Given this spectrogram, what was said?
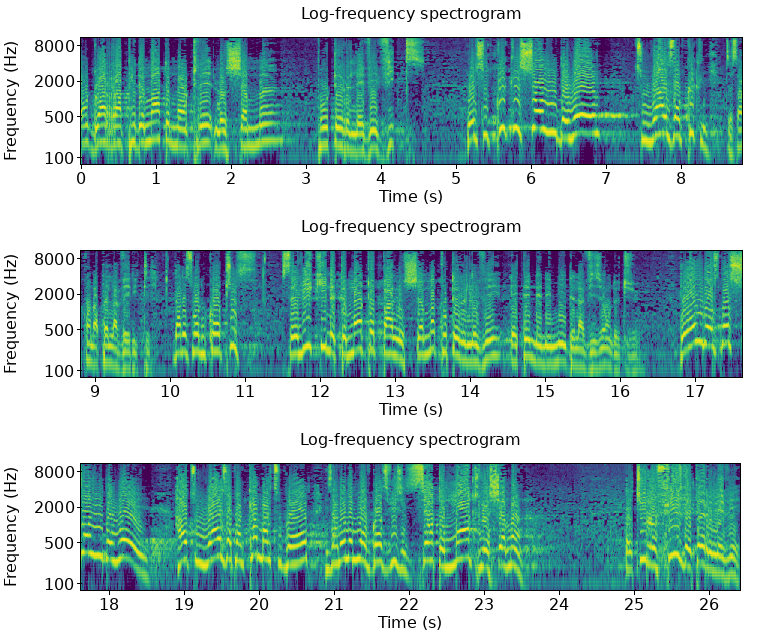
On doit rapidement te montrer le chemin pour te relever vite. They should quickly show you the way to rise up quickly. C'est ça qu'on appelle la vérité. That is what we call truth. Celui qui ne te montre pas le chemin pour te relever est un ennemi de la vision de Dieu. The one who does not show you the way how to rise up and come back to God is an enemy of God's vision. Si on te montre le chemin et tu refuses de te relever,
